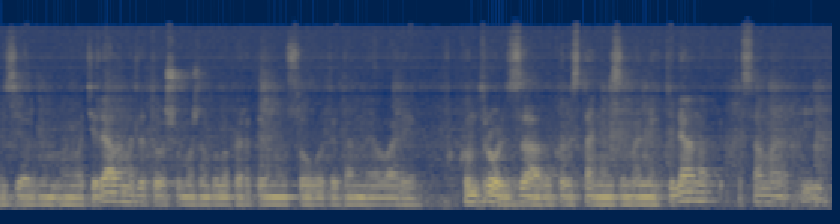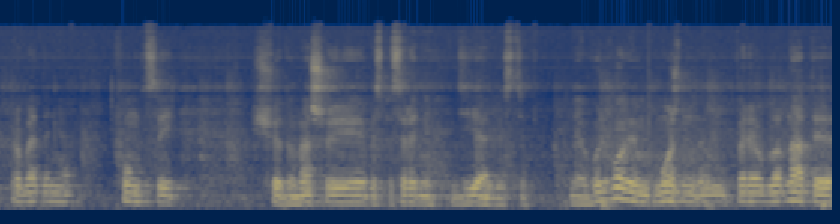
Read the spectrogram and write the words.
резервними матеріалами для того, щоб можна було оперативно усовувати дані аварії контроль за використанням земельних ділянок, те саме і проведення функцій щодо нашої безпосередньої діяльності. В Львові можна е, переобладнати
